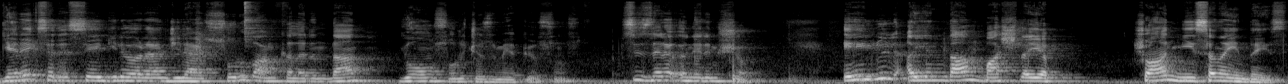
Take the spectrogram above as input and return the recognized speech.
gerekse de sevgili öğrenciler soru bankalarından yoğun soru çözümü yapıyorsunuz. Sizlere önerim şu. Eylül ayından başlayıp şu an Nisan ayındayız.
